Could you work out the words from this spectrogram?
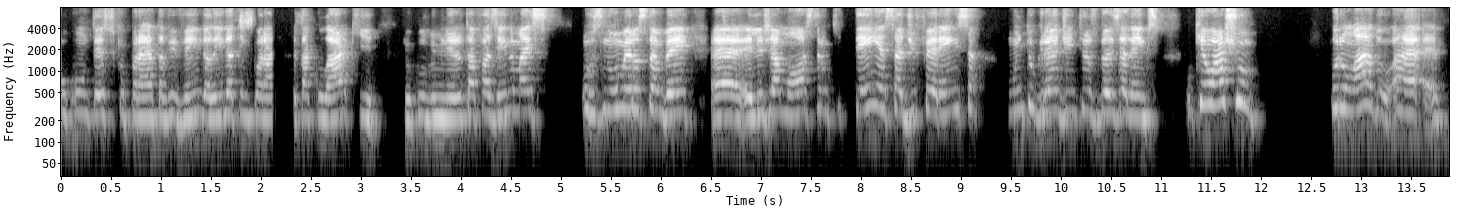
o contexto que o Praia está vivendo, além da temporada espetacular que, que o Clube Mineiro está fazendo, mas os números também, é, eles já mostram que tem essa diferença muito grande entre os dois elencos. O que eu acho, por um lado, é, é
